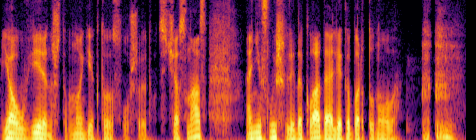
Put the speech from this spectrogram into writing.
я уверен, что многие, кто слушает вот сейчас нас, они слышали доклады Олега Бартунова.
